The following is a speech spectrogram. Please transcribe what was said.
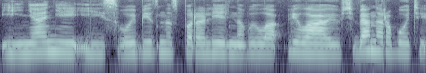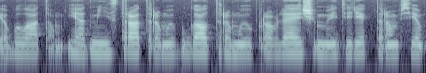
и няней, и свой бизнес параллельно вела, вела и у себя на работе я была там и администратором, и бухгалтером, и управляющим, и директором, всем,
